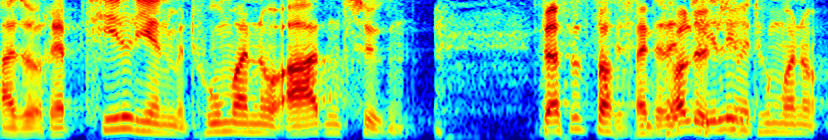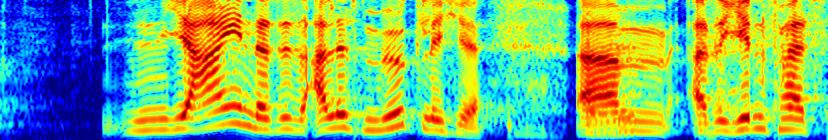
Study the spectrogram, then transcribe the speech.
also Reptilien mit humanoiden Zügen. Das ist doch Das Scientology. Reptilien mit humano Nein, das ist alles Mögliche. Ähm, also jedenfalls,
